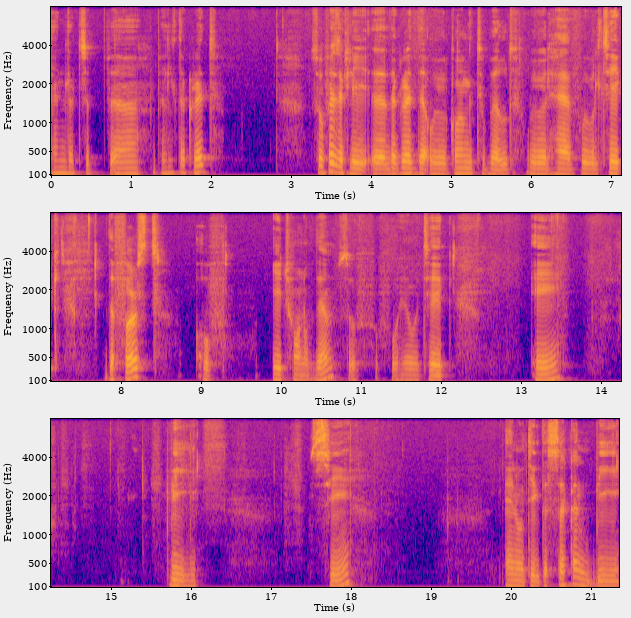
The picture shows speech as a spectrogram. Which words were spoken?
and let's uh, build the grid. So basically uh, the grid that we are going to build we will have we will take the first of each one of them. So for here we take a b c and we take the second b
